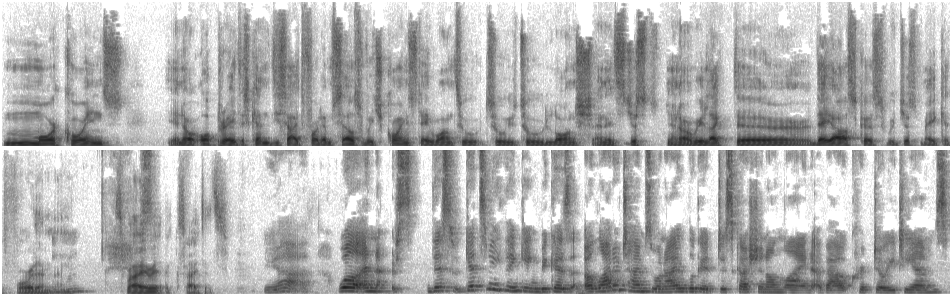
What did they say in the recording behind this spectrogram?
more coins you know operators can decide for themselves which coins they want to to to launch and it's just you know we like the they ask us we just make it for them mm-hmm. and it's why excited yeah well and this gets me thinking because a lot of times when i look at discussion online about crypto atms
